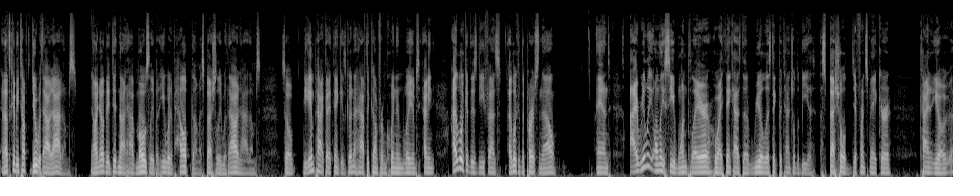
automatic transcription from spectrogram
And that's going to be tough to do without Adams. Now, I know they did not have Mosley, but he would have helped them, especially without Adams. So the impact I think is going to have to come from Quinnen Williams. I mean, I look at this defense, I look at the personnel, and I really only see one player who I think has the realistic potential to be a, a special difference maker, kind of you know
